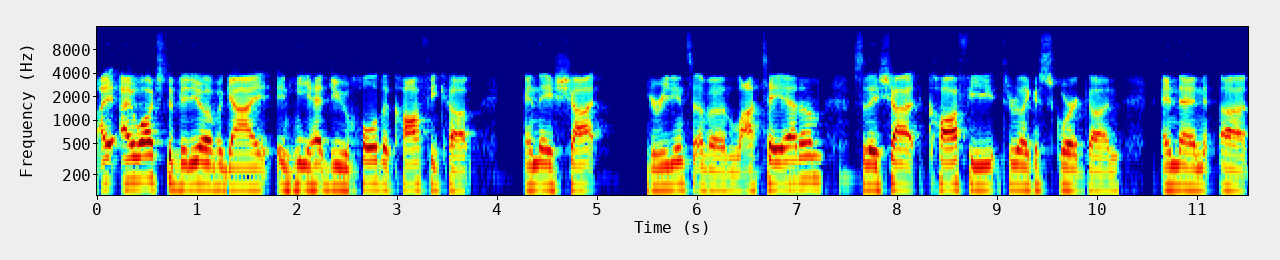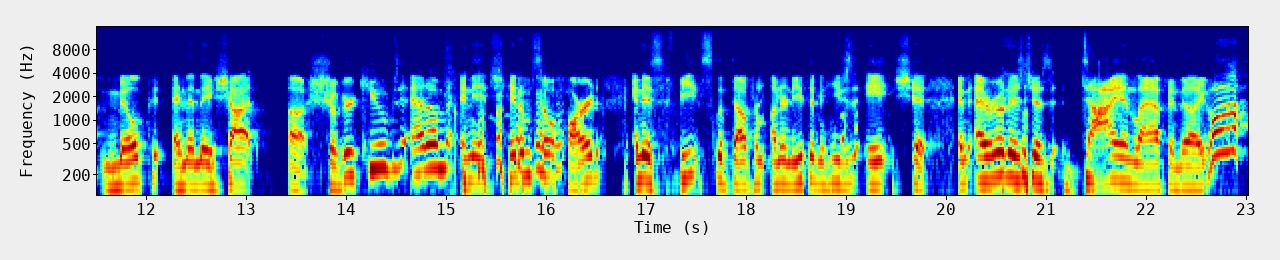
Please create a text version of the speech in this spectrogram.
I, I watched a video of a guy and he had to hold a coffee cup and they shot ingredients of a latte at him. So they shot coffee through like a squirt gun and then uh, milk and then they shot uh, sugar cubes at him and it hit him so hard and his feet slipped out from underneath him and he just ate shit. And everyone is just dying laughing. They're like, ah!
